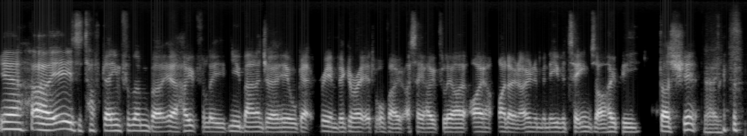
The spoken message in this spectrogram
Yeah, uh, it is a tough game for them, but yeah, hopefully new manager he'll get reinvigorated. Although I say hopefully, I I, I don't own him in either team, so I hope he does shit. Hey,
